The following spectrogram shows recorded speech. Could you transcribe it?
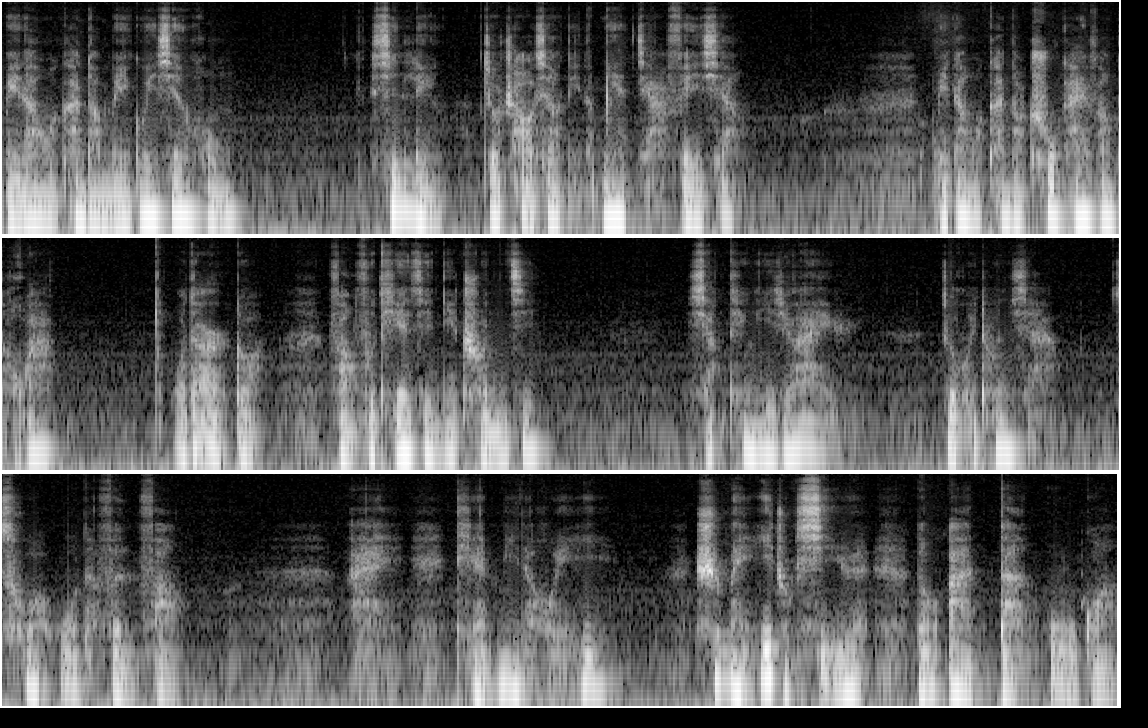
每当我看到玫瑰鲜红，心灵就朝向你的面颊飞翔。每当我看到初开放的花，我的耳朵仿佛贴近你唇际，想听一句爱语，就会吞下错误的芬芳。甜蜜的回忆，使每一种喜悦都黯淡无光。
